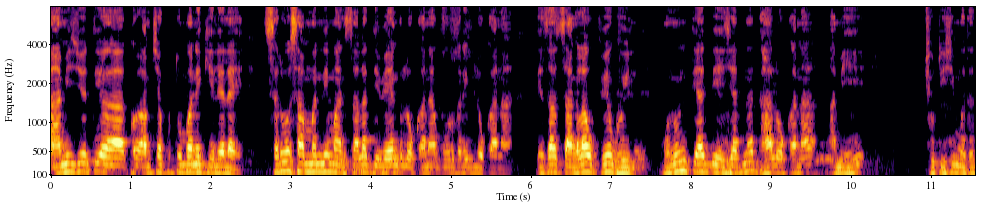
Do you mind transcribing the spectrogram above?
आम्ही जे ते आमच्या कुटुंबाने केलेलं आहे सर्वसामान्य माणसाला दिव्यांग लोकांना गोरगरीब लोकांना त्याचा चांगला उपयोग होईल. म्हणून त्या ह्याच्यातनं दहा लोकांना आम्ही ही छोटीशी मदत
